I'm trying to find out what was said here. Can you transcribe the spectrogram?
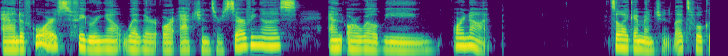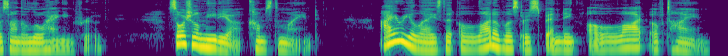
And of course, figuring out whether our actions are serving us and our well being or not. So, like I mentioned, let's focus on the low hanging fruit. social media comes to mind. I realize that a lot of us are spending a lot of time,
